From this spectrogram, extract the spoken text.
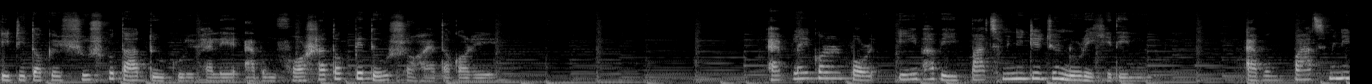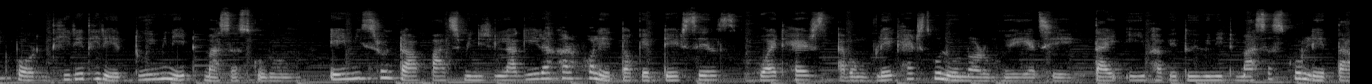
এটি ত্বকের শুষ্কতা দূর করে ফেলে এবং ফর্সা ত্বক পেতেও সহায়তা করে। অ্যাপ্লাই করার পর এইভাবেই পাঁচ মিনিটের জন্য রেখে দিন এবং পাঁচ মিনিট পর ধীরে ধীরে দুই মিনিট মাসাজ করুন। এই মিশ্রণটা পাঁচ মিনিট লাগিয়ে রাখার ফলে ত্বকের ডেড সেলস, হোয়াইট হেয়ার্স এবং ব্ল্যাক হেয়ার্সগুলো নরম হয়ে গেছে। তাই এইভাবে দুই মিনিট মাসাজ করলে তা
